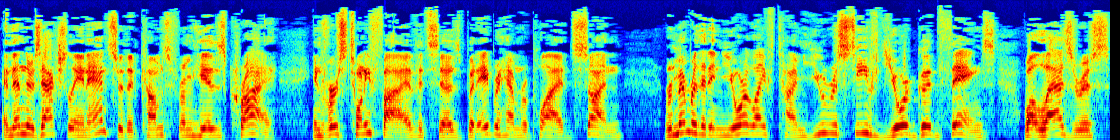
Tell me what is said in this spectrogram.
and then there's actually an answer that comes from his cry. In verse 25, it says, But Abraham replied, Son, Remember that in your lifetime you received your good things while Lazarus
